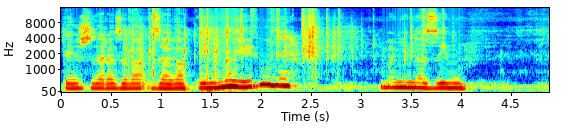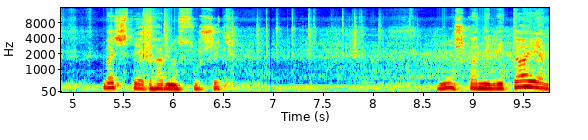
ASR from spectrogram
теж зараз зава- завакуумую і буде мені на зиму. Бачите, як гарно сушить. Мушка не літає.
